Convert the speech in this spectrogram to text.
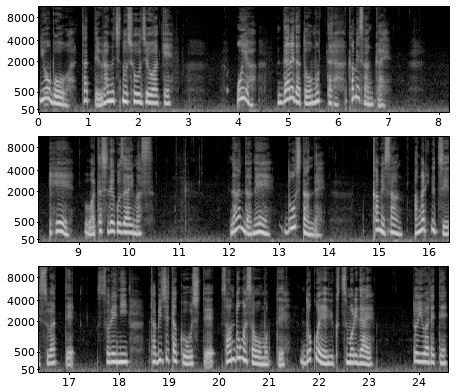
女房は立って裏口の障子を開け「おや誰だと思ったら亀さんかい」へえ、私でございます。なんだね、どうしたんだい？亀さん、上がり口へ座って、それに旅支度をして三度傘を持ってどこへ行くつもりだい？と言われて、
